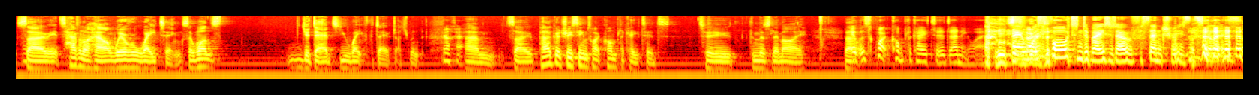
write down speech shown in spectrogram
So it's heaven or hell, we're all waiting. So once you're dead, you wait for the day of judgment. Okay. Um, so purgatory seems quite complicated to the Muslim eye. But It was quite complicated anyway. It was fought and debated over for centuries and still is.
